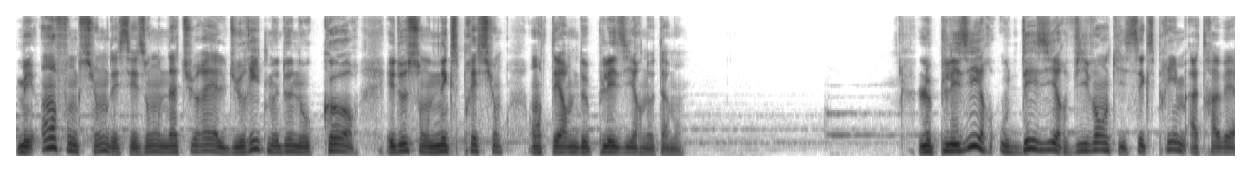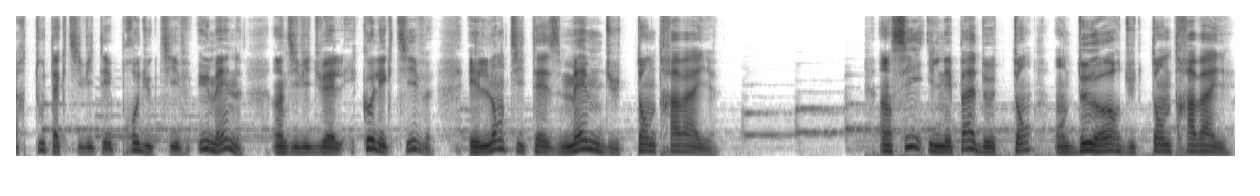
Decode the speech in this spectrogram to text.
mais en fonction des saisons naturelles, du rythme de nos corps et de son expression, en termes de plaisir notamment. Le plaisir ou désir vivant qui s'exprime à travers toute activité productive humaine, individuelle et collective, est l'antithèse même du temps de travail. Ainsi, il n'est pas de temps en dehors du temps de travail,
